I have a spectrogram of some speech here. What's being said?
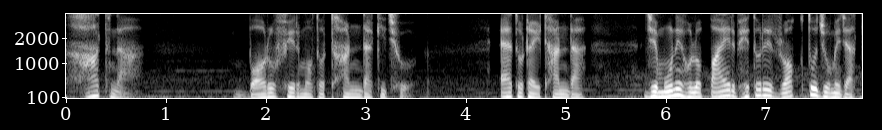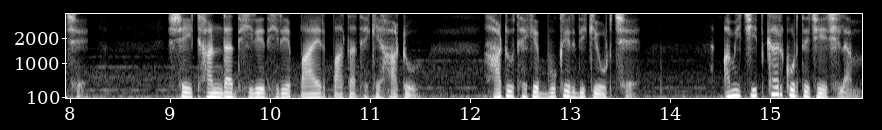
হাত না, বরফের মতো ঠান্ডা কিছু। এতটাই ঠান্ডা যে মনে হলো পায়ের ভেতরের রক্ত জমে যাচ্ছে। সেই ঠান্ডা ধীরে ধীরে পায়ের পাতা থেকে হাঁটু হাঁটু থেকে বুকের দিকে উঠছে। আমি চিৎকার করতে চেয়েছিলাম,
